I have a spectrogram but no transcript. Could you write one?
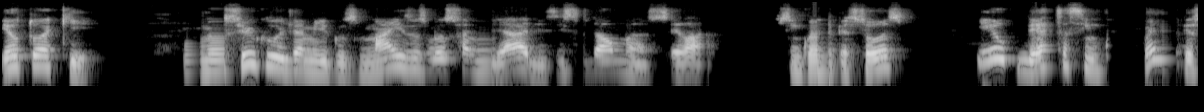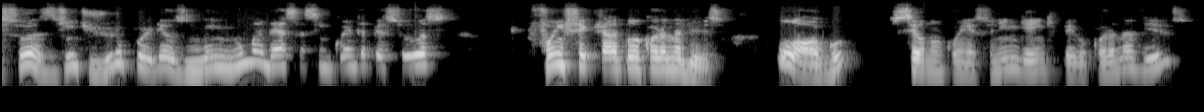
eu tô aqui, o meu círculo de amigos mais os meus familiares, isso dá umas, sei lá, 50 pessoas. E eu, dessas 50, 50 pessoas, gente, juro por Deus, nenhuma dessas 50 pessoas foi infectada pelo coronavírus. Logo, se eu não conheço ninguém que pegou coronavírus,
